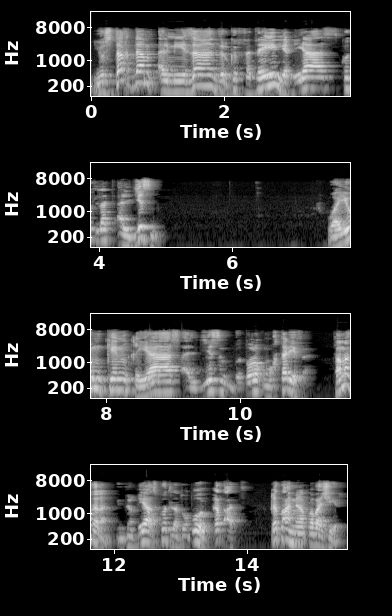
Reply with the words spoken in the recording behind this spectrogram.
يستخدم الميزان ذو الكفتين لقياس كتلة الجسم. ويمكن قياس الجسم بطرق مختلفة. فمثلا يمكن قياس كتلة وطول قطعة قطعة من الطباشير.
